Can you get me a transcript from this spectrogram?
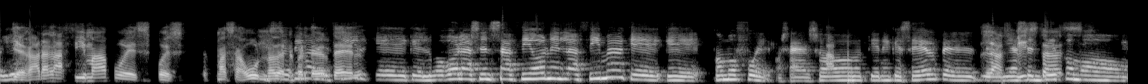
llegar a la cima, pues, pues más aún, ¿no? De repente que, que, luego la sensación en la cima, que, que ¿cómo fue? O sea, eso ah. tiene que ser, te sentir como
